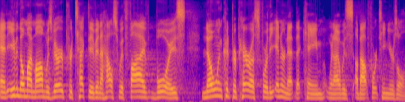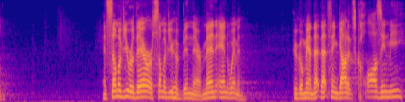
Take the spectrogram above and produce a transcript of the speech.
And even though my mom was very protective in a house with five boys, no one could prepare us for the internet that came when I was about 14 years old. And some of you are there, or some of you have been there, men and women, who go, Man, that, that thing got its claws in me,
